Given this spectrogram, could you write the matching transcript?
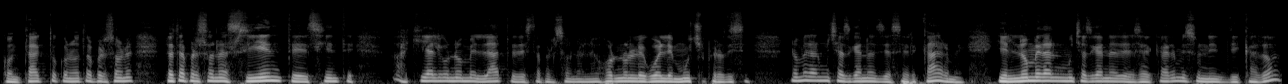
contacto con otra persona, la otra persona siente, siente, aquí algo no me late de esta persona, a lo mejor no le huele mucho, pero dice, no me dan muchas ganas de acercarme. Y el no me dan muchas ganas de acercarme es un indicador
